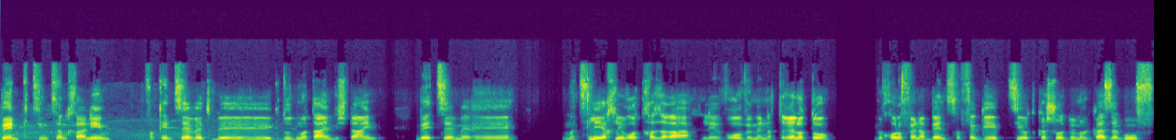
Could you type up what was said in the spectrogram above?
בן קצין צנחנים, מפקד צוות בגדוד 202, בעצם אה, מצליח לירות חזרה לעברו ומנטרל אותו. בכל אופן הבן סופג פציעות קשות במרכז הגוף,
